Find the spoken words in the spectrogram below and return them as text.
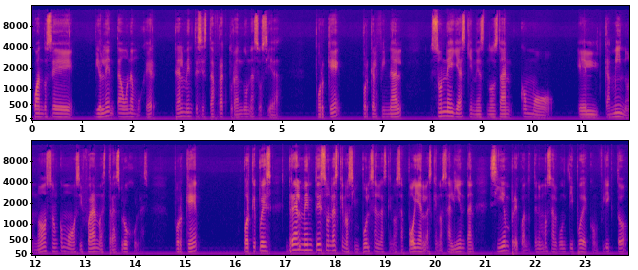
Cuando se violenta a una mujer, realmente se está fracturando una sociedad. ¿Por qué? Porque al final son ellas quienes nos dan como el camino, ¿no? Son como si fueran nuestras brújulas. ¿Por qué? Porque pues realmente son las que nos impulsan, las que nos apoyan, las que nos alientan siempre cuando tenemos algún tipo de conflicto,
